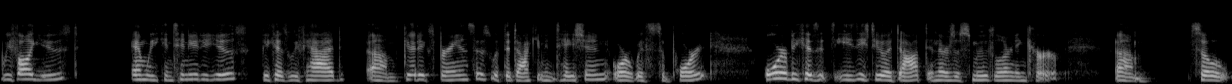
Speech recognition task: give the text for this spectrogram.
we've all used and we continue to use because we've had um, good experiences with the documentation or with support, or because it's easy to adopt and there's a smooth learning curve. Um, so,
